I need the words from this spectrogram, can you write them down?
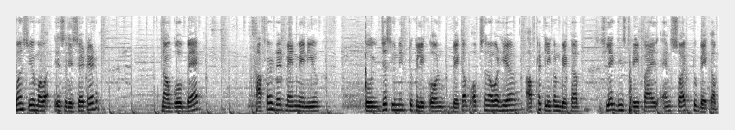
Once your mobile is resetted now go back. After that main menu so just you need to click on backup option over here. After click on backup select these three file and swipe to backup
